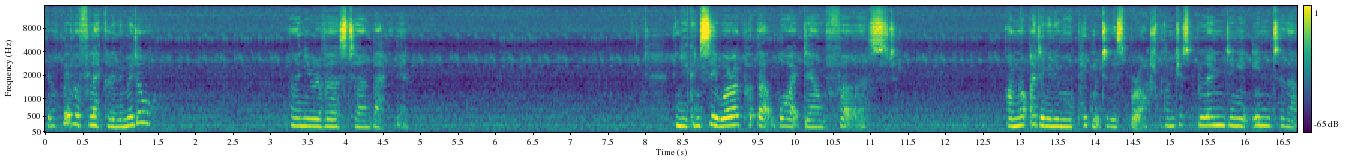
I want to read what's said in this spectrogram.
You have a bit of a fleckerl in the middle, and then you reverse turn back again. And you can see where I put that white down first. I'm not adding any more pigment to this brush, but I'm just blending it into that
